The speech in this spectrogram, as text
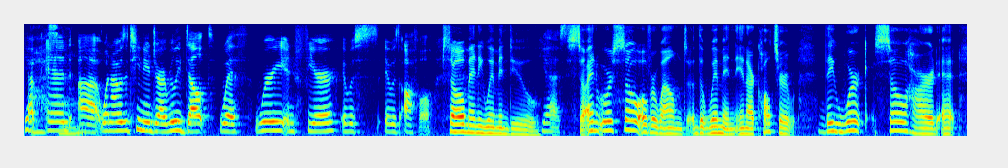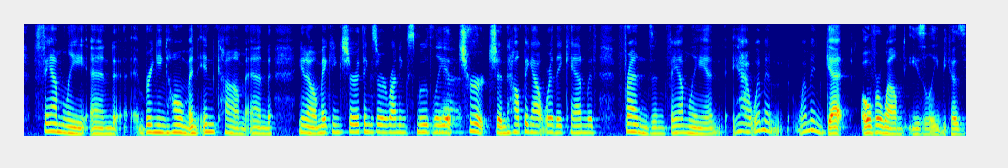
Yep. And uh, when I was a teenager, I really dealt with worry and fear. It was it was awful. So many women do. Yes. So and we're so overwhelmed. The women in our culture, they Mm-hmm. work so hard at family and bringing home an income and you know making sure things are running smoothly at church and helping out where they can with friends and family and yeah women women get overwhelmed easily because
